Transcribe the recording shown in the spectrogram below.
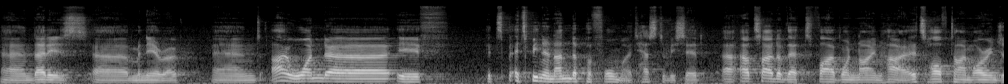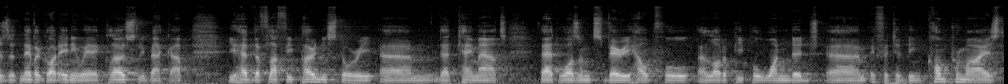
and that is uh, Monero. And I wonder if it's, it's been an underperformer, it has to be said. Uh, outside of that 519 high, its half-time oranges, it never got anywhere closely back up. You had the fluffy pony story um, that came out that wasn't very helpful. A lot of people wondered um, if it had been compromised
